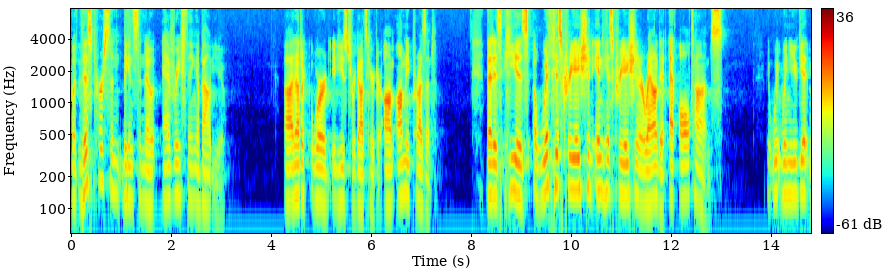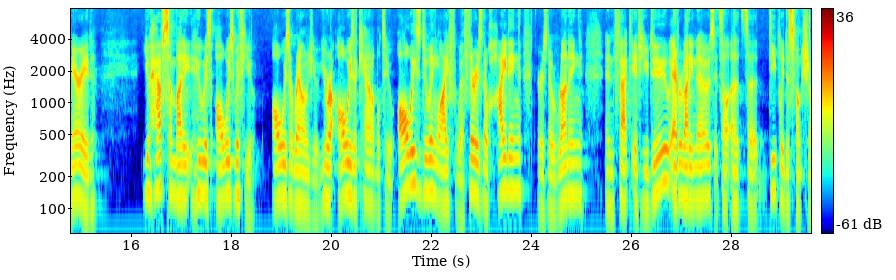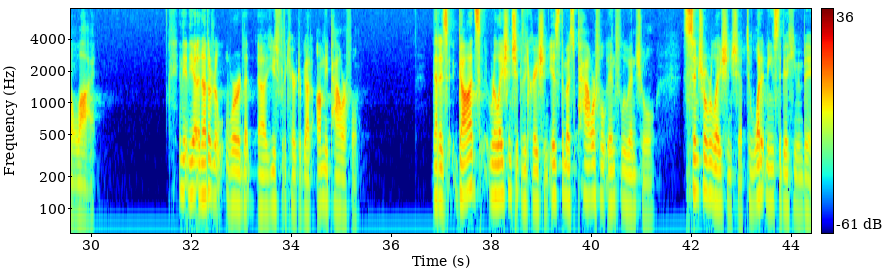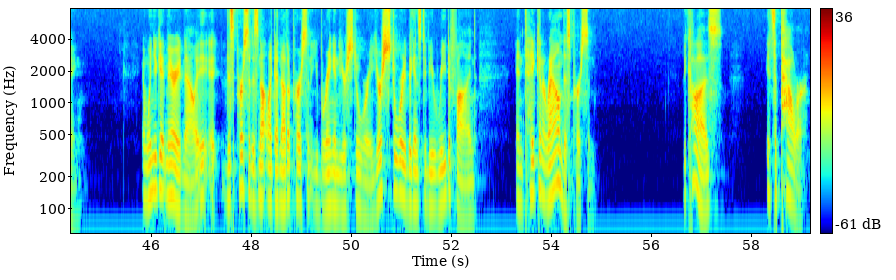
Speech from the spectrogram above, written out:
but this person begins to know everything about you. Uh, another word used for God's character, om- omnipresent. That is, he is uh, with his creation, in his creation, and around it at all times. When you get married, you have somebody who is always with you, always around you. You are always accountable to, always doing life with. There is no hiding, there is no running. And in fact, if you do, everybody knows it's a, it's a deeply dysfunctional lie. And the, the, another word that uh, used for the character of God, omnipowerful. That is, God's relationship to the creation is the most powerful, influential, central relationship to what it means to be a human being. And when you get married now, it, it, this person is not like another person that you bring into your story. Your story begins to be redefined and taken around this person because it's a power.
